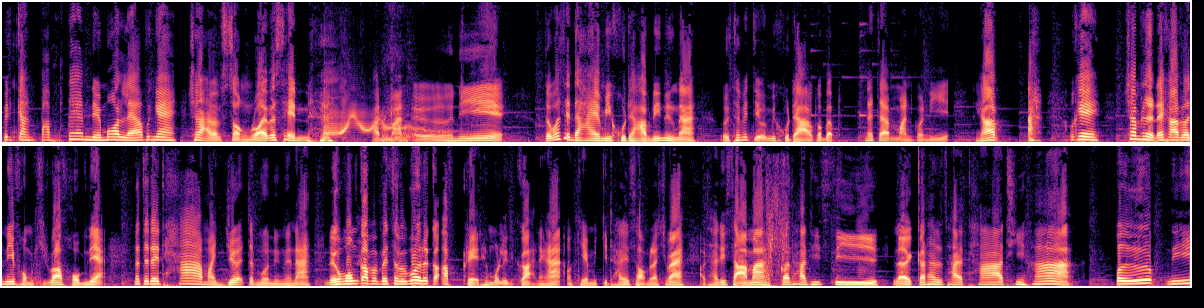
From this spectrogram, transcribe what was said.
เป็นการปั๊มแต้มเดมอนแล้วเป็นไงฉลาดแบบ 200เปอร์เซ็นต์พันมันเออนี่แต่ว่าเสียดายมีคูลดาวน์นิดนึงนะเออถ้าไม่ติดว่ามีคูลดาวน์ก็แบบน่าจะมันกว่านี้นะครับอะ โอเคช่างเถอะนะครับตอนนี้ผมคิดว่าผมเนี่ยน่าจะได้ท่ามาเยอะจำนวนหนึ่งเลยนะเดี๋ยวผมกลับมาเป็นซ r v เวอร์แล้วก็อัปเกรดให้หมดเลยดีกว่านะฮะโอเคมีกี่ท่าที่สองแล้วใช่ไหมเอาท่าที่สามมาก็ท่าที่สี่แล้วก็ท่าสุดท้ายท่าที่ห้าปึ๊บนี่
